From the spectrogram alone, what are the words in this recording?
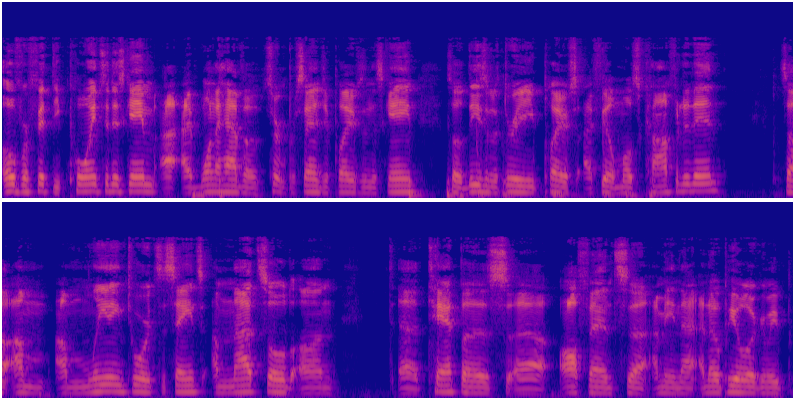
over 50 points in this game, I, I want to have a certain percentage of players in this game. So these are the three players I feel most confident in. So I'm I'm leaning towards the Saints. I'm not sold on uh, Tampa's offense. I mean, I, I know people are going to be.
